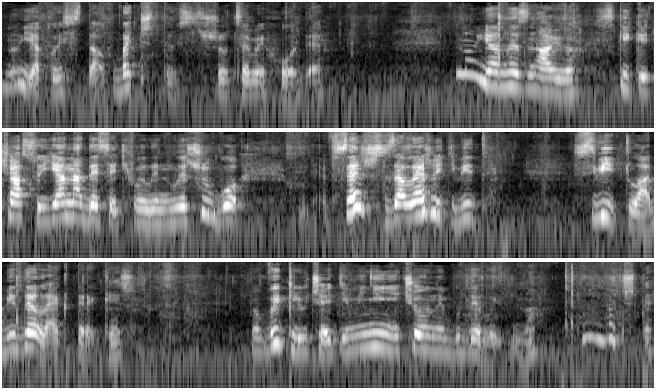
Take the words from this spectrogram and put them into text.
Ну, якось так. Бачите, що це виходить. Ну, я не знаю, скільки часу. Я на 10 хвилин лишу, бо все ж залежить від світла, від електрики. Виключать і мені нічого не буде видно. Ну, бачите.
